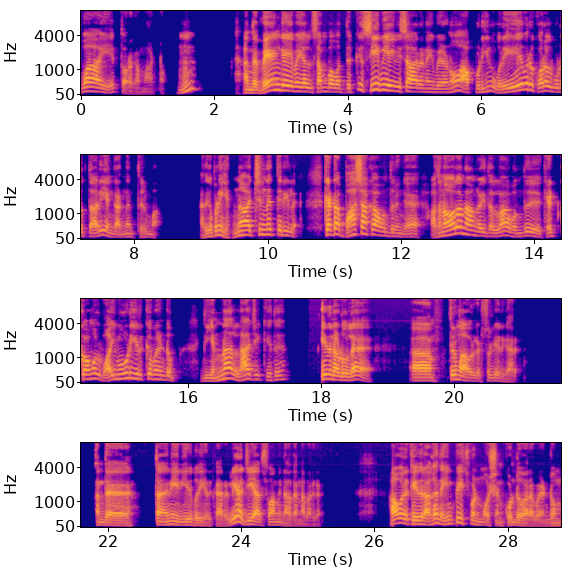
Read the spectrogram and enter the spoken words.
வாயே திறக்க மாட்டோம். ம்? அந்த வேங்கை வயல் சம்பவத்துக்கு சிபிஐ விசாரணை வேணும் அப்படின்னு ஒரே ஒரு குரல் கொடுத்தாரு எங்கள் அண்ணன் திருமா. அதுக்கப்புறம் என்ன ஆச்சுன்னு தெரியல. கேட்டால் பாஷாக்கா வந்துருங்க. அதனால் நாங்கள் இதெல்லாம் வந்து கேட்காமல் வாய்மூடி இருக்க வேண்டும். இது என்ன லாஜிக் இது? இது நடுவில் திருமா அவர்கள் சொல்லியிருக்காரு. அந்த தனி நீதிபதி இருக்கார் இல்லையா? ஜி ஆர் சுவாமிநாதன் அவர்கள். அவருக்கு எதிராக அந்த இம்பீச்மெண்ட் மோஷன் கொண்டு வர வேண்டும்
